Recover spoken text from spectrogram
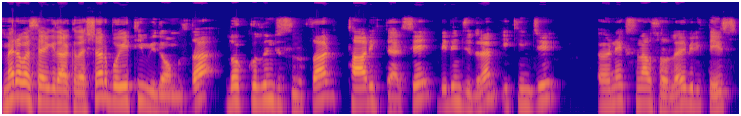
Merhaba sevgili arkadaşlar. Bu eğitim videomuzda 9. sınıflar tarih dersi 1. dönem 2. örnek sınav soruları birlikteyiz.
